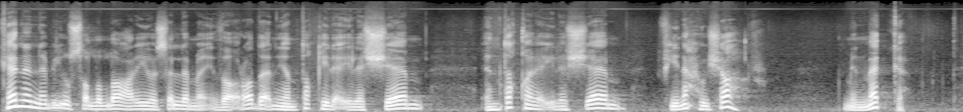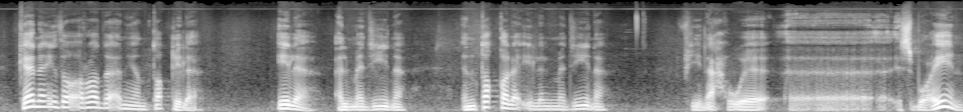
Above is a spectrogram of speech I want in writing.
كان النبي صلى الله عليه وسلم إذا أراد أن ينتقل إلى الشام انتقل إلى الشام في نحو شهر من مكة. كان إذا أراد أن ينتقل إلى المدينة انتقل إلى المدينة في نحو أسبوعين.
